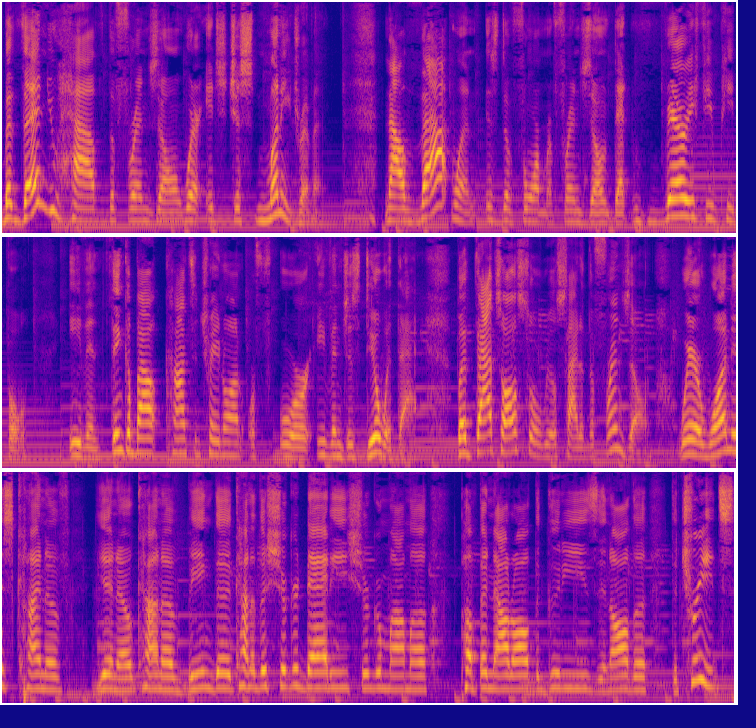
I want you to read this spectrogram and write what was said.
But then you have the friend zone where it's just money driven. Now, that one is the form of friend zone that very few people even think about, concentrate on, or, or even just deal with that. But that's also a real side of the friend zone where one is kind of, you know, kind of being the kind of the sugar daddy, sugar mama, pumping out all the goodies and all the, the treats.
